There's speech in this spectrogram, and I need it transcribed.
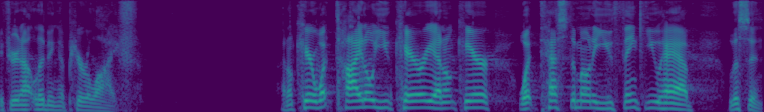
if you're not living a pure life. I don't care what title you carry, I don't care what testimony you think you have. Listen,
